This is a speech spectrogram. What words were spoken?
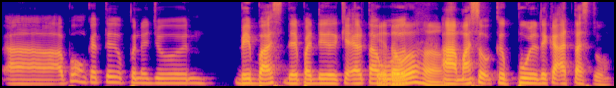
ah, apa orang kata penerjun bebas daripada KL Tower, Tower, ha. ah masuk ke pool dekat atas tu.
